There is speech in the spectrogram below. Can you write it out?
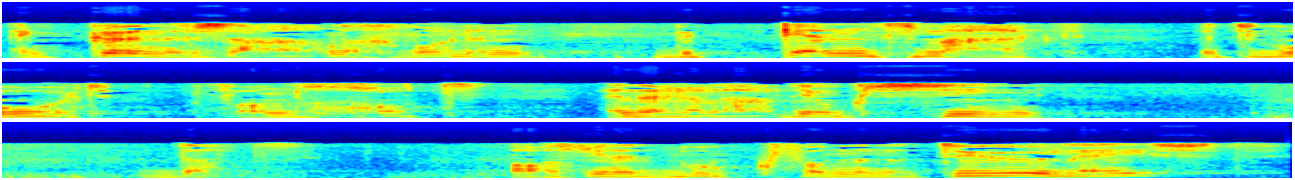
en kunnen zalig worden, bekend maakt. Het woord van God. En dan laat hij ook zien dat als je het boek van de natuur leest,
